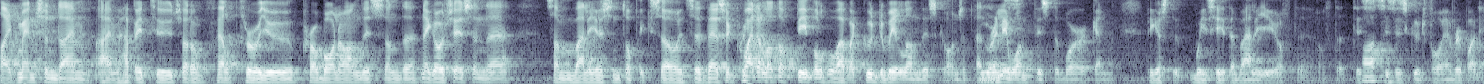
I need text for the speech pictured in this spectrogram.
like mentioned, I'm I'm happy to sort of help through you pro bono on this on the negotiation, uh, some valuation topics. So it's a, there's a, quite a lot of people who have a goodwill on this concept and really want this to work, and because the, we see the value of the of the this Awesome. this is good for everybody.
